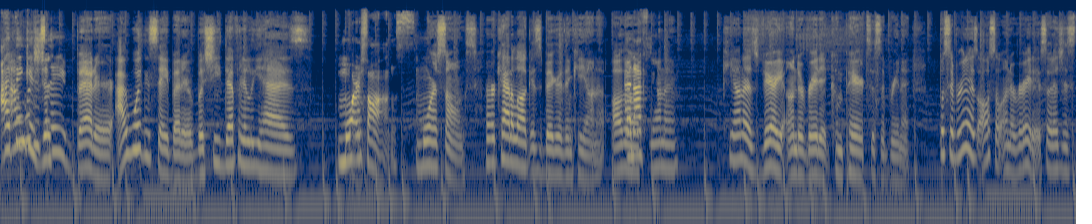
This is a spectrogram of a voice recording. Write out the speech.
I think wouldn't it's just say better. I wouldn't say better, but she definitely has more songs. more songs. Her catalog is bigger than Kiana. Although And I- Kiana, Kiana is very underrated compared to Sabrina. But Sabrina is also underrated, so that just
